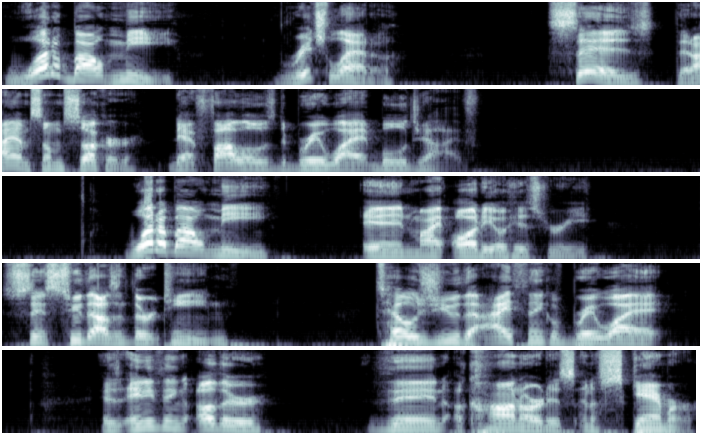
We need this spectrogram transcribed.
What about me, Rich Latta, says that I am some sucker that follows the Bray Wyatt bull jive. What about me and my audio history since 2013 tells you that I think of Bray Wyatt as anything other than a con artist and a scammer?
